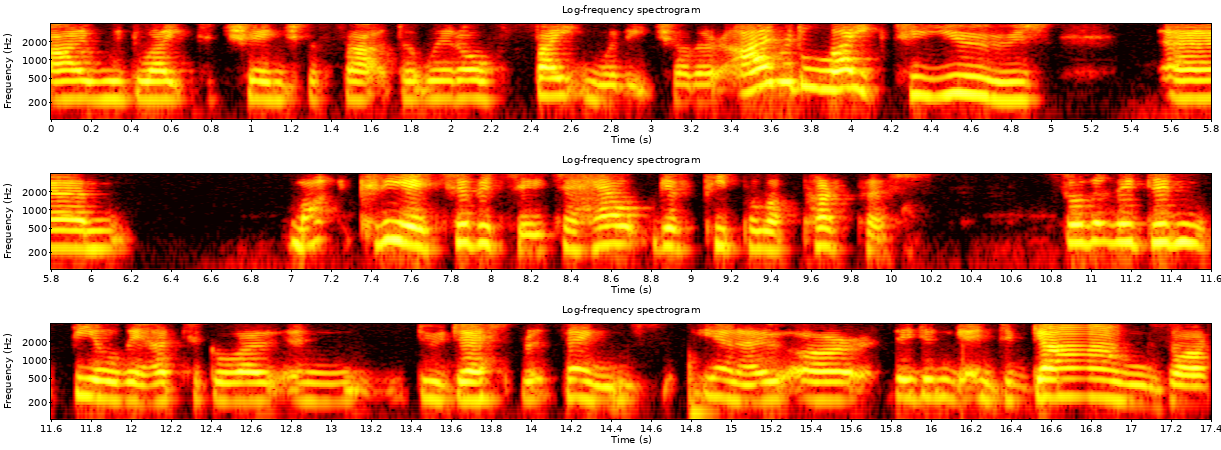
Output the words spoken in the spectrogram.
I would like to change the fact that we're all fighting with each other. I would like to use um, creativity to help give people a purpose so that they didn't feel they had to go out and do desperate things, you know, or they didn't get into gangs. Or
